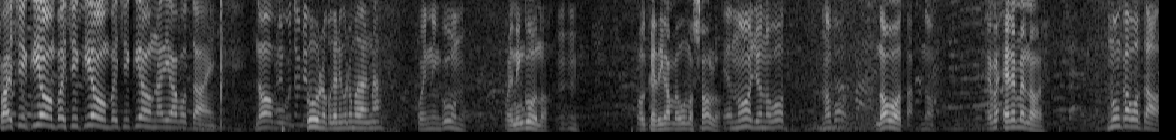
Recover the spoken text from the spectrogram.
Por Siquión, por Siquión, por Siquión, nadie va a votar. eh. No, Ninguno, porque ninguno me dan nada. Pues ninguno. Pues ninguno. Mm. Porque dígame uno solo. Que no, yo no voto. No voto. No vota. No. Eres eres menor. Nunca he votado.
